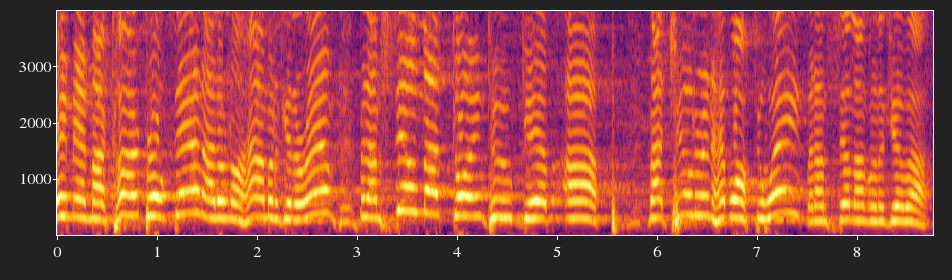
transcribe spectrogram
Amen. My car broke down. I don't know how I'm going to get around, but I'm still not going to give up. My children have walked away, but I'm still not going to give up.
